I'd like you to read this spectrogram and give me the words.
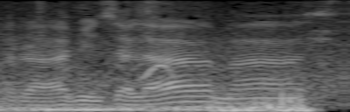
Maraming salamat.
